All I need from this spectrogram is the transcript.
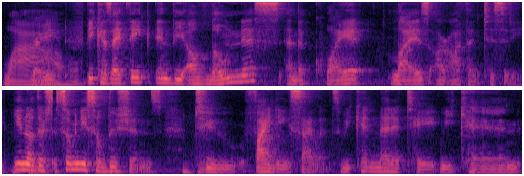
Wow. Right? Because I think in the aloneness and the quiet lies our authenticity. You know, there's so many solutions mm-hmm. to finding silence. We can meditate. We can.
